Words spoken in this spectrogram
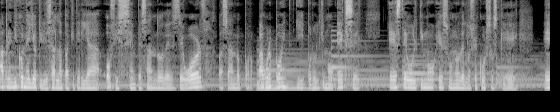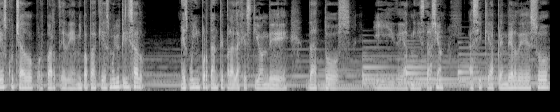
Aprendí con ella a utilizar la paquetería Office, empezando desde Word, pasando por PowerPoint y por último Excel. Este último es uno de los recursos que he escuchado por parte de mi papá que es muy utilizado. Es muy importante para la gestión de datos y de administración. Así que aprender de eso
